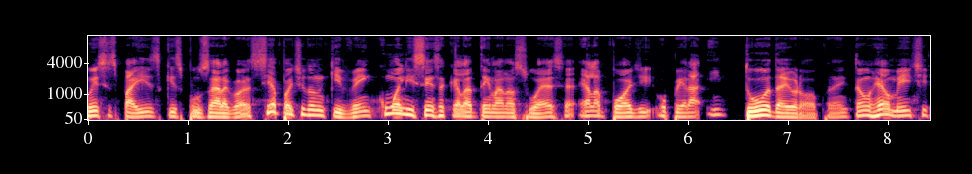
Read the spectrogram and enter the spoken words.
com esses países que expulsaram agora, se a partir do ano que vem, com a licença que ela tem lá na Suécia, ela pode operar em toda a Europa. Né? Então, realmente,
